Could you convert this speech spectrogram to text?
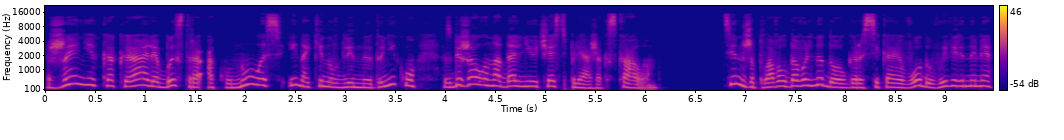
Женя, как и Аля, быстро окунулась и, накинув длинную тунику, сбежала на дальнюю часть пляжа к скалам. Тин же плавал довольно долго, рассекая воду выверенными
